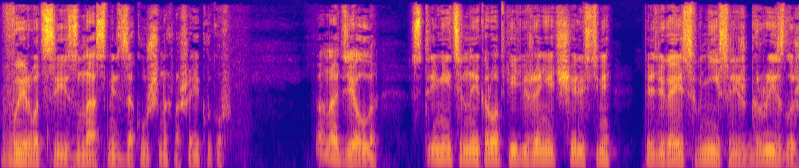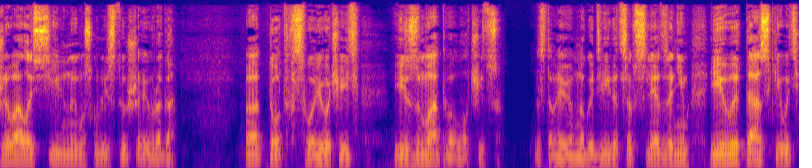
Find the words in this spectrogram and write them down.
вырваться из насмерть закушенных на шее клыков. Она делала стремительные короткие движения челюстями, передвигаясь вниз, лишь грызла, жевала сильную мускулистую шею врага. А тот, в свою очередь, изматывал волчицу, заставляя ее много двигаться вслед за ним и вытаскивать,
